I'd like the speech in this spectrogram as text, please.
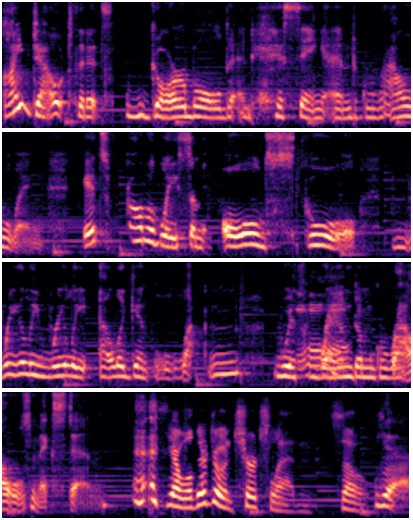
I doubt that it's garbled and hissing and growling. It's probably some old school, really, really elegant Latin with Oh. random growls mixed in. Yeah, well, they're doing church Latin, so Yeah.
